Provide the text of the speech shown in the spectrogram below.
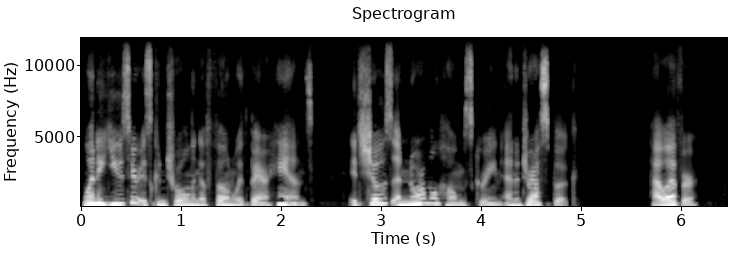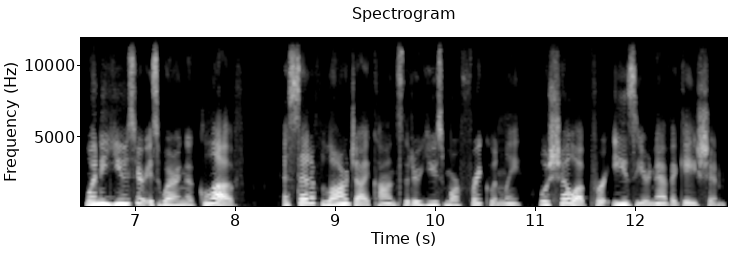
When a user is controlling a phone with bare hands, it shows a normal home screen and address book. However, when a user is wearing a glove, a set of large icons that are used more frequently will show up for easier navigation.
